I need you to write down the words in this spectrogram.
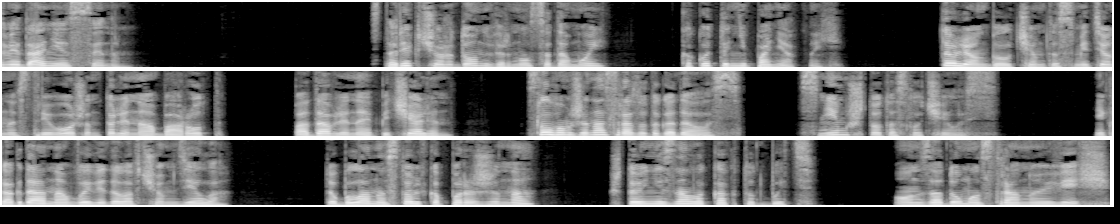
Свидание с сыном. Старик Чурдон вернулся домой какой-то непонятный. То ли он был чем-то сметен и встревожен, то ли наоборот, подавлен и опечален. Словом, жена сразу догадалась, с ним что-то случилось. И когда она выведала, в чем дело, то была настолько поражена, что и не знала, как тут быть. Он задумал странную вещь,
